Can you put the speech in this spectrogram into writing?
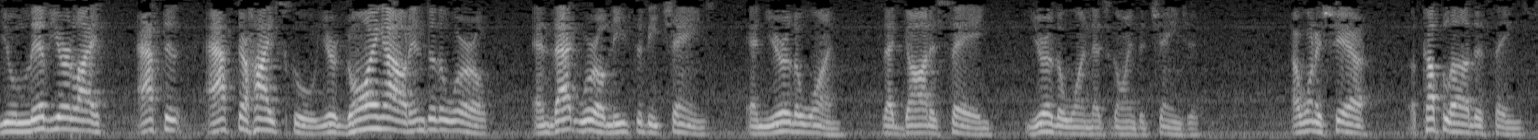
you live your life after, after high school. You're going out into the world and that world needs to be changed. And you're the one that God is saying, you're the one that's going to change it. I want to share a couple of other things.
